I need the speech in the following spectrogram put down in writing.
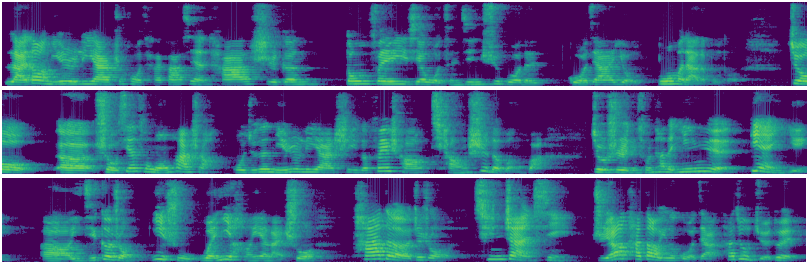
来到尼日利亚之后才发现，它是跟东非一些我曾经去过的。国家有多么大的不同？就呃，首先从文化上，我觉得尼日利亚是一个非常强势的文化。就是你从它的音乐、电影啊，以及各种艺术文艺行业来说，它的这种侵占性，只要它到一个国家，它就绝对，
